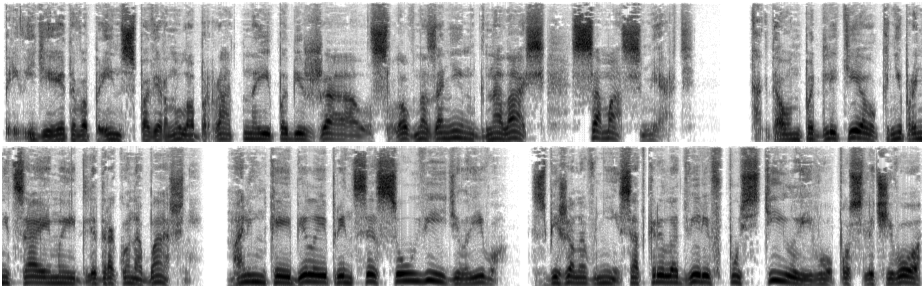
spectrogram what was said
При виде этого принц повернул обратно и побежал, словно за ним гналась сама смерть. Когда он подлетел к непроницаемой для дракона башне, маленькая белая принцесса увидела его, сбежала вниз, открыла дверь и впустила его, после чего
